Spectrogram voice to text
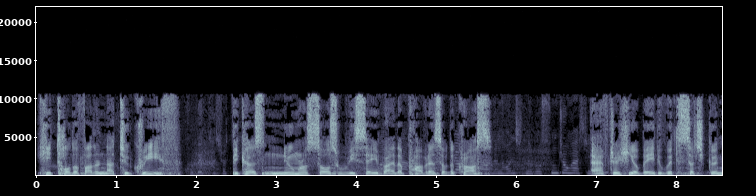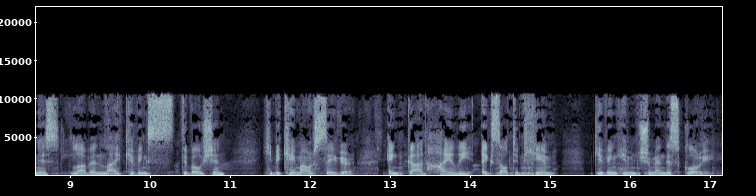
He told the Father not to grieve because numerous souls will be saved by the providence of the cross. After he obeyed with such goodness, love, and life giving devotion, he became our Savior, and God highly exalted him, giving him tremendous glory.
